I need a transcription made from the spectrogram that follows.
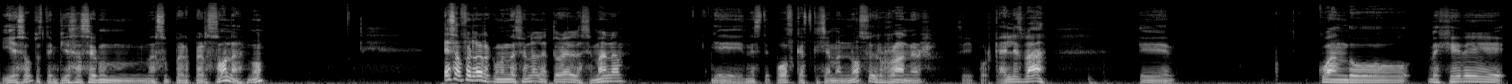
Y eso pues te empieza a hacer una super persona, ¿no? Esa fue la recomendación aleatoria de la semana eh, en este podcast que se llama No Soy Runner, ¿sí? porque ahí les va. Eh, cuando dejé de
